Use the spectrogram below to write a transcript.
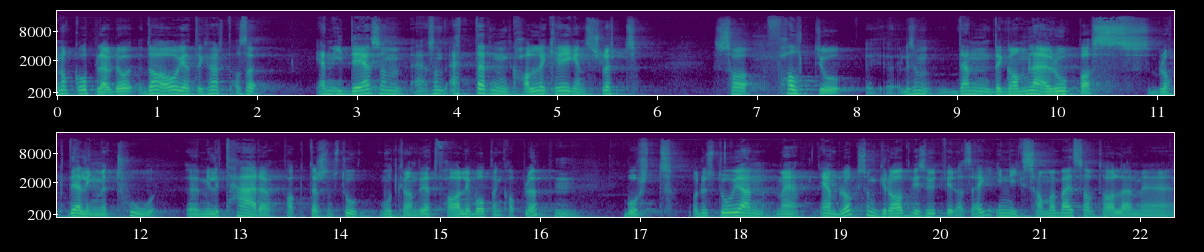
nok opplevde da òg etter hvert altså, en idé som sånn Etter den kalde krigens slutt så falt jo liksom, den, det gamle Europas blokkdeling med to uh, militære pakter som sto mot hverandre i et farlig våpenkappløp, mm. bort. Og du sto igjen med en blokk som gradvis utvida seg, inngikk samarbeidsavtaler med,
